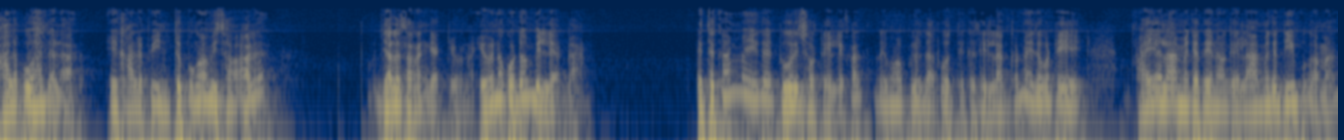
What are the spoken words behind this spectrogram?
කලපුව හදලා ඒ කලපෙ ඉන්ටපුගම විශාල ජල තරංගයක් එවනවා. එවනකොටම බෙල්ලයක් ගන්න. එතකම්ම ඒක ටූරිස්ට් හොටෙල් එකක් දෙමව්පියෝ දරුවොත් එක්ක සෙල්ලම් කරනවා. එතකොට ඒ ෆයර් අලාම් එක දෙනවා වගේ අලාම් එක දීපු ගමන්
